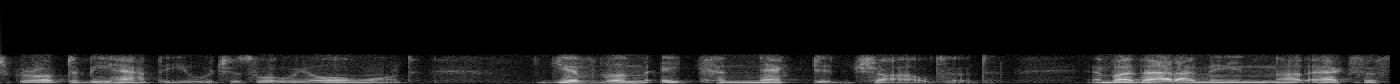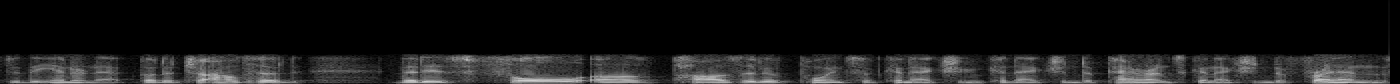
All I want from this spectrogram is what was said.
to grow up to be happy which is what we all want give them a connected childhood and by that I mean not access to the internet, but a childhood that is full of positive points of connection connection to parents, connection to friends,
